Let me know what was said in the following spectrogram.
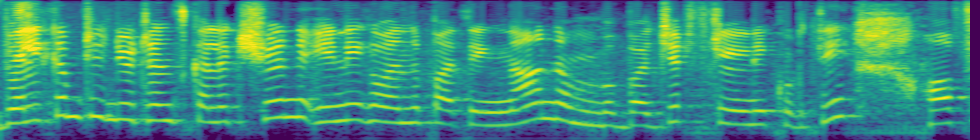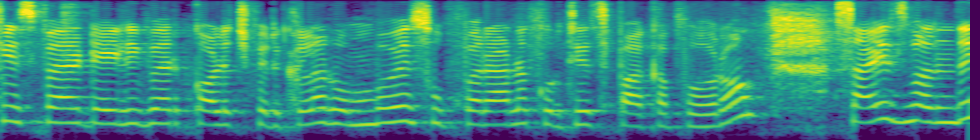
வெல்கம் டு நியூட்ரன்ஸ் கலெக்ஷன் இன்றைக்கி வந்து பார்த்தீங்கன்னா நம்ம budget friendly kurti office wear daily wear college வேருக்கெல்லாம் ரொம்பவே சூப்பரான குர்த்திஸ் பார்க்க போகிறோம் சைஸ் வந்து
